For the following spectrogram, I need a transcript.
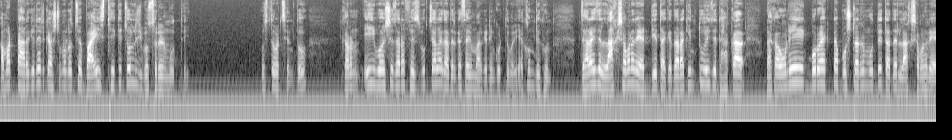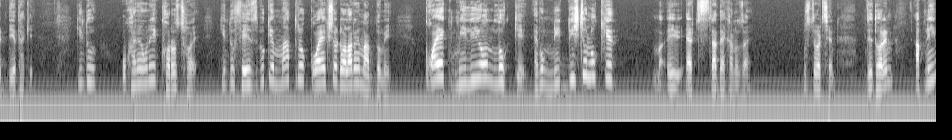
আমার টার্গেটেড কাস্টমার হচ্ছে বাইশ থেকে চল্লিশ বছরের মধ্যে। বুঝতে পারছেন তো? কারণ এই বয়সে যারা ফেসবুক চালায়, তাদের কাছে আমি মার্কেটিং করতে পারি। এখন দেখুন, যারা এই যে লাখ সাবানের অ্যাড দিয়ে থাকে, তারা কিন্তু এই যে ঢাকা ঢাকা অনেক বড় একটা পোস্টারের মধ্যে তাদের লাখ সাবানের অ্যাড দিয়ে থাকে। কিন্তু ওখানে অনেক খরচ হয়। কিন্তু ফেসবুকে মাত্র কয়েকশো ডলারের মাধ্যমে কয়েক মিলিয়ন লোককে এবং নির্দিষ্ট লোককে এই অ্যাডসটা দেখানো যায়। বুঝতে পারছেন? যে ধরেন, আপনি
